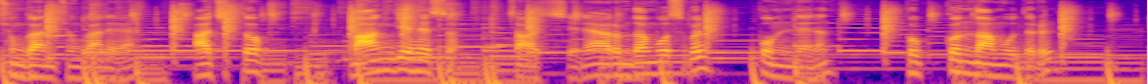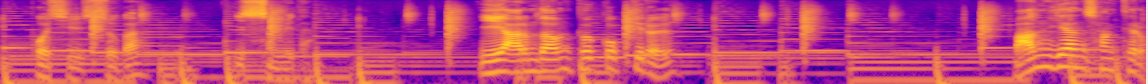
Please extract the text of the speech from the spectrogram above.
중간중간에 아직도 만개해서 자신의 아름다운 모습을 뽐내는 벚꽃나무들을 보실 수가 있습니다. 이 아름다운 벚꽃길을 만개한 상태로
